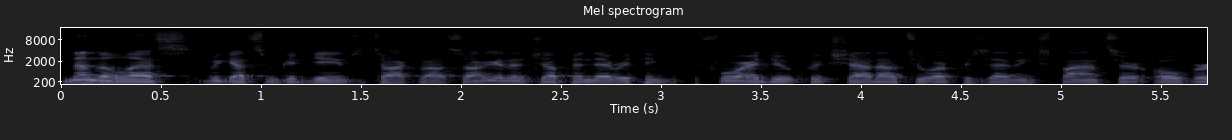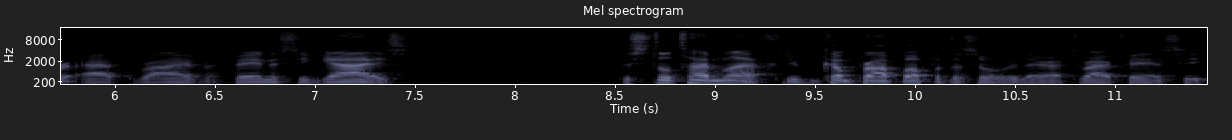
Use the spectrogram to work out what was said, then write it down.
nonetheless, we got some good games to talk about. So I'm going to jump into everything. But before I do, a quick shout out to our presenting sponsor over at Thrive Fantasy. Guys, there's still time left. You can come prop up with us over there at Thrive Fantasy.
